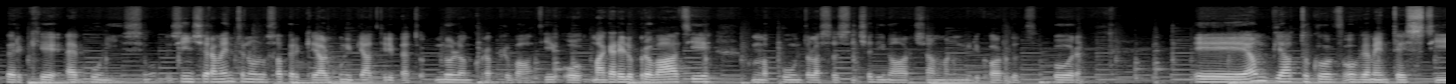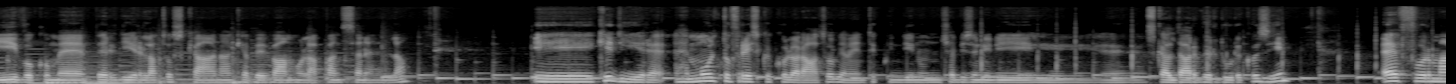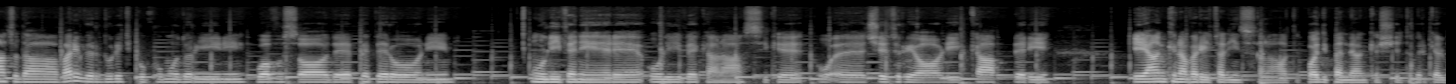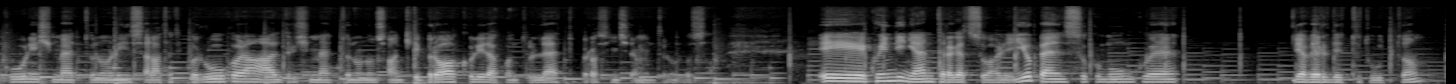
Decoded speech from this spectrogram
perché è buonissimo. Sinceramente non lo so perché alcuni piatti, ripeto, non li ho ancora provati o magari li ho provati come appunto la salsiccia di Norcia, ma non mi ricordo il sapore. E è un piatto co- ovviamente estivo, come per dire la toscana che avevamo la panzanella. E che dire, è molto fresco e colorato ovviamente, quindi non c'è bisogno di eh, scaldare verdure così. È formato da varie verdure tipo pomodorini, uovo sode, peperoni, olive nere, olive classiche, eh, cetrioli, capperi e anche una varietà di insalate. Poi dipende anche a scelta perché alcuni ci mettono l'insalata tipo rucola, altri ci mettono, non so, anche i broccoli da quanto ho letto, però sinceramente non lo so. E quindi niente ragazzuoli, io penso comunque di aver detto tutto.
